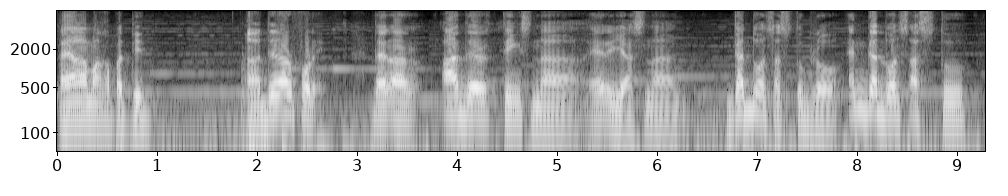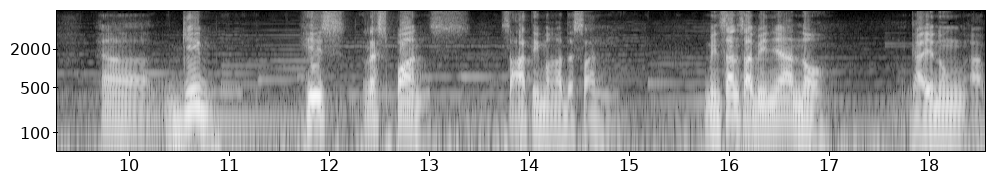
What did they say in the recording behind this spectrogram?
Kaya nga mga kapatid, uh, there are for there are other things na areas na God wants us to grow and God wants us to uh, give His response sa ating mga dasal. Minsan sabi niya, no. Gaya nung uh,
